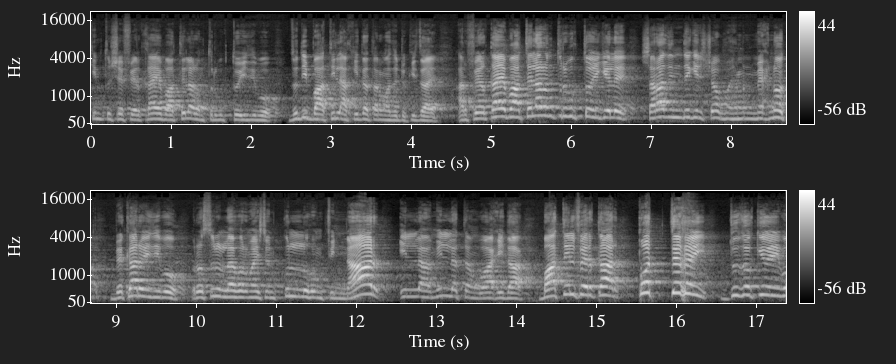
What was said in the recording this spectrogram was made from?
কিন্তু সে ফেরকায় বাতিলার অন্তর্ভুক্ত হয়ে দিব যদি বাতিল আকিদা তার মাঝে ঢুকি যায়। আর ফেরকায় বাতিলার অন্তর্ভুক্ত হয়ে গেলে সারা জিন্দগির সব মেহনত বেকার হয়ে দিব রসুল্লাহ ফরমাইছেন, কুল্লুহুম ফিন্নার ইল্লা মিল্লাতাম ওয়াহিদা। বাতিল, ফেরকার প্রত্যেকেই দুজকি হইব।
